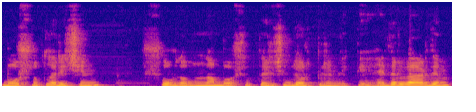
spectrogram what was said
boşluklar için şurada bulunan boşluklar için 4 birimlik bir header verdim.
